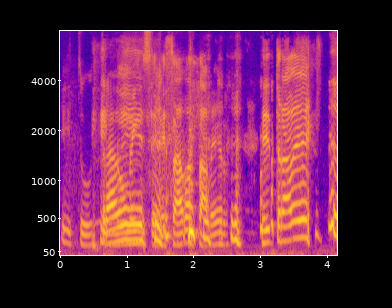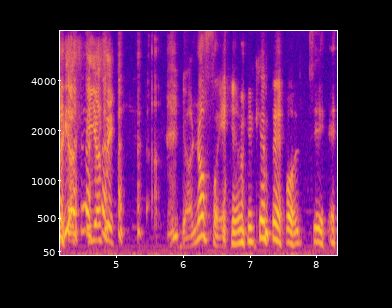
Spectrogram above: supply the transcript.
Y tú, no me interesaba saber. Y otra vez. Y yo, así. Yo no fue, que me volteé.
